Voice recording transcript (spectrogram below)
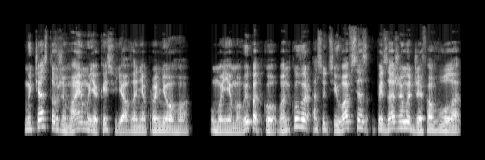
ми часто вже маємо якесь уявлення про нього. У моєму випадку Ванкувер асоціювався з пейзажами Джефа Вола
